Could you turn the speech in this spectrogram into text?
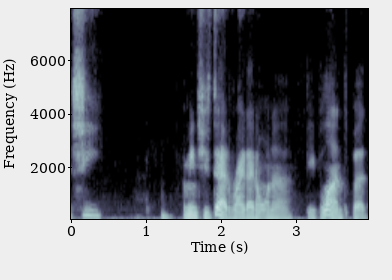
she. I mean, she's dead, right? I don't want to be blunt, but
